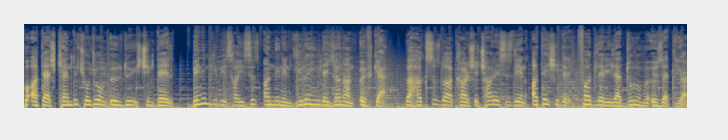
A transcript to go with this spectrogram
Bu ateş kendi çocuğum öldüğü için değil, benim gibi sayısız annenin yüreğinde yanan öfke ve haksızlığa karşı çaresizliğin ateşidir ifadeleriyle durumu özetliyor.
